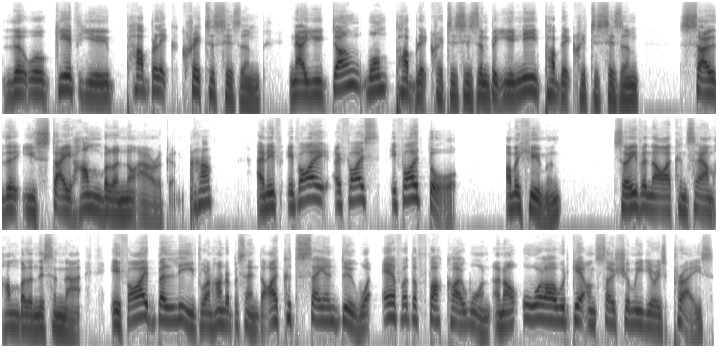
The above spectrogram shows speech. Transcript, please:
that will give you public criticism. Now, you don't want public criticism, but you need public criticism so that you stay humble and not arrogant. Uh-huh. And if, if I if I if I thought I'm a human, so even though I can say I'm humble and this and that, if I believed 100% that I could say and do whatever the fuck I want, and I, all I would get on social media is praise,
